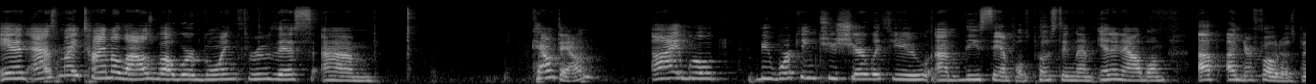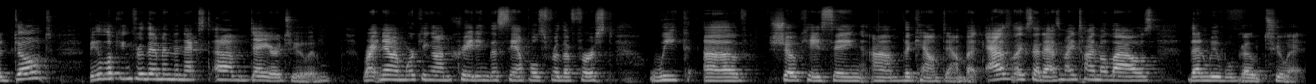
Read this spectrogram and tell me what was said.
And as my time allows while we're going through this um, countdown, I will be working to share with you um, these samples, posting them in an album up under photos. But don't be looking for them in the next um, day or two. And right now I'm working on creating the samples for the first week of showcasing um, the countdown. But as like I said, as my time allows, then we will go to it.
